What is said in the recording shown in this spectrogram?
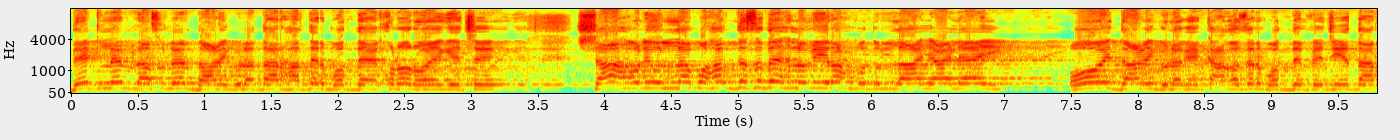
দেখলেন রাসূলের দাড়িগুলো তার হাতের মধ্যে এখনও রয়ে গেছে। শাহ ওলিউল্লাহ মুহাদ্দিস দেহলভী রাহমাতুল্লাহ ওই দাড়িগুলোকে কাগজের মধ্যে পেঁচিয়ে তার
